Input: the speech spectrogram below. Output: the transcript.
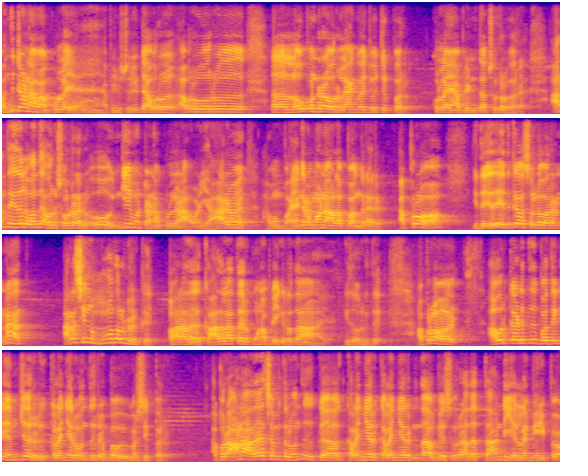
வந்துட்டான் அவன் குள்ளையன் அப்படின்னு சொல்லிட்டு அவர் அவர் ஒரு லவ் பண்ணுற ஒரு லாங்குவேஜ் வச்சுருப்பார். குள்ளையன் அப்படின்னு தான் சொல்கிறவாரு அந்த இதில் வந்து அவர் சொல்கிறாரு ஓ இங்கேயும் மட்டும் நான் குள்ளன். அவன் யாருமே அவன் பயங்கரமான ஆளப்பாங்கிறாரு. அப்புறம் இதை எது எதுக்காக சொல்ல வரேன்னா அரசியலில் மோதல் இருக்குது வராத காதலாக தான் இருக்கணும் அப்படிங்கிறது தான் இது ஒரு இது. அப்புறம் அவருக்கு அடுத்து பார்த்திங்கன்னா எம்ஜிஆர் கலைஞர் வந்து ரொம்ப விமர்சிப்பார். அப்புறம் ஆனால் அதே சமயத்தில் வந்து க கலைஞர் கலைஞர்னு தான் பேசுவார். அதை தாண்டி எல்லாம் மீறி போ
